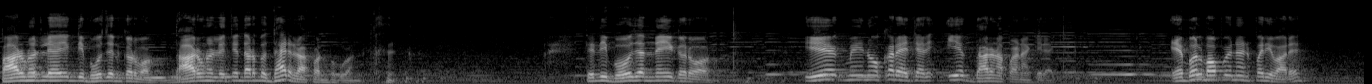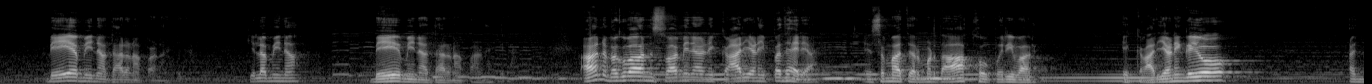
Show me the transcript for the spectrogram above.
પારણું એટલે એક દી ભોજન કરવાનું. ધારણ એટલે તે દાડ ધારે રાખવાનું ભગવાન તેથી ભોજન નહીં કરવાનું. એક મહિનો કરે ત્યારે એક ધારણા પાણા કર્યા એબલ બાપુના પરિવારે બે મહિના ધારણા પાણા કર્યા. કેટલા મહિના? બે મહિના ધારણા પાણી કર્યા. અને ભગવાન સ્વામિનારાયણ કાર્યાણી પધાર્યા. એ સમાચાર મળતા આખો પરિવાર એ કાર્યાણી ગયો અને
